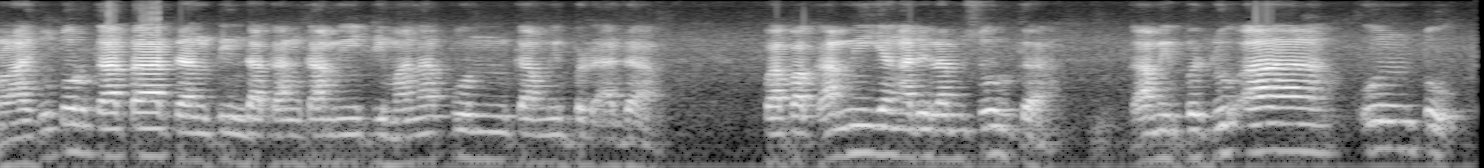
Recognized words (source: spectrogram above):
melalui tutur kata dan tindakan kami di mana pun kami berada. Bapa kami yang ada dalam surga, kami berdoa untuk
